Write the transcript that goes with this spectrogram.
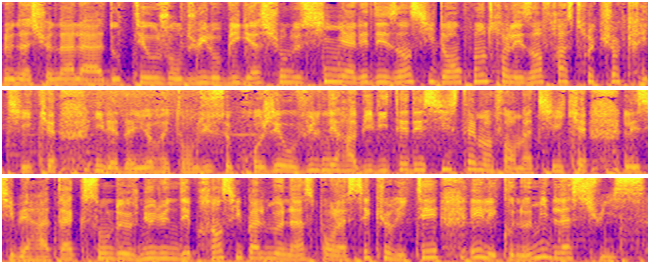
Le national a adopté aujourd'hui l'obligation de signaler des incidents contre les infrastructures critiques. Il a d'ailleurs étendu ce projet aux vulnérabilités des systèmes informatiques. Les cyberattaques sont devenues l'une des principales menaces pour la sécurité et l'économie de la Suisse.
